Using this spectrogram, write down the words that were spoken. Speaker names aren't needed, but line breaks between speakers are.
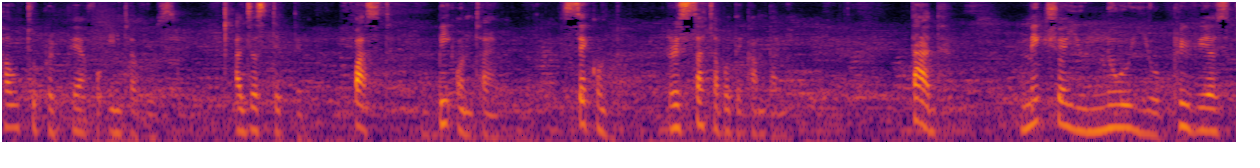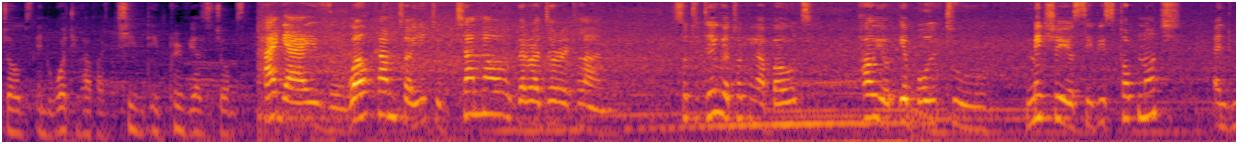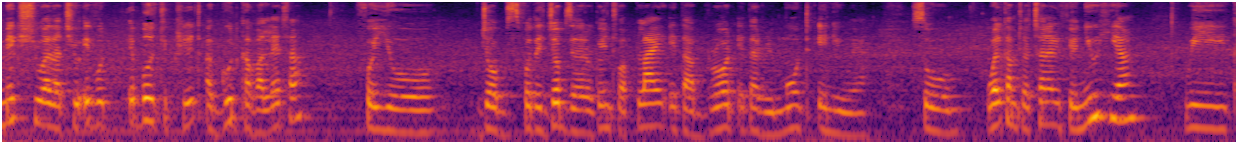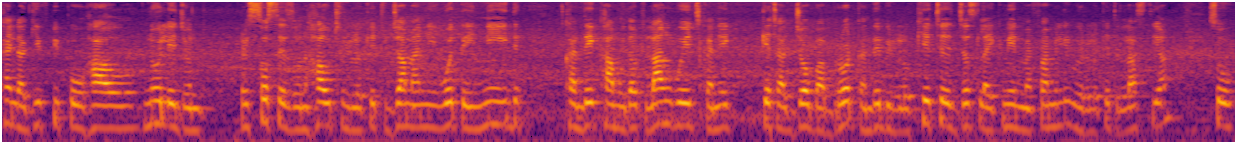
how to prepare for interviews. I'll just take them. First, be on time. Second, research about the company. Third, make sure you know your previous jobs and what you have achieved in previous jobs. Hi guys, welcome to our YouTube channel, The Rajore Clan. So today we're talking about how you're able to make sure your CV is top notch and make sure that you're able, able to create a good cover letter for your jobs, for the jobs that you're going to apply, either abroad, either remote, anywhere. So welcome to our channel. If you're new here, we kind of give people how knowledge on resources on how to relocate to Germany, what they need, can they come without language, can they get a job abroad, can they be relocated just like me and my family, we relocated last year. So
